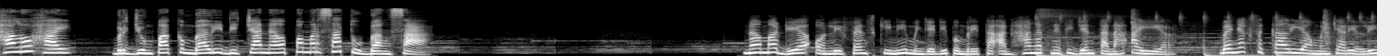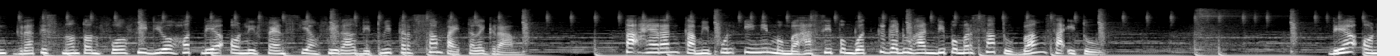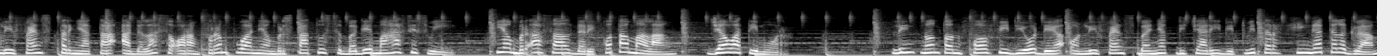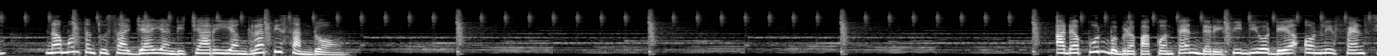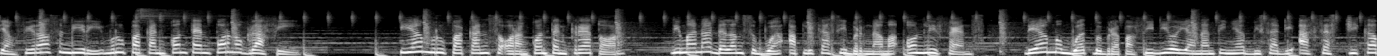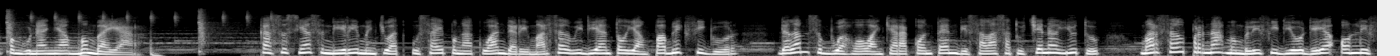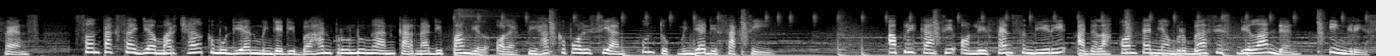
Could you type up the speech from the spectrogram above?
Halo hai, berjumpa kembali di channel Pemersatu Bangsa. Nama Dea OnlyFans kini menjadi pemberitaan hangat netizen tanah air. Banyak sekali yang mencari link gratis nonton full video hot Dea OnlyFans yang viral di Twitter sampai Telegram. Tak heran kami pun ingin membahas si pembuat kegaduhan di pemersatu bangsa itu. Dea OnlyFans ternyata adalah seorang perempuan yang berstatus sebagai mahasiswi, yang berasal dari kota Malang, Jawa Timur. Link nonton full video Dea OnlyFans banyak dicari di Twitter hingga Telegram, namun tentu saja yang dicari yang gratisan dong. Adapun beberapa konten dari video Dea OnlyFans yang viral sendiri merupakan konten pornografi. Ia merupakan seorang konten kreator, di mana dalam sebuah aplikasi bernama OnlyFans, dia membuat beberapa video yang nantinya bisa diakses jika penggunanya membayar. Kasusnya sendiri mencuat usai pengakuan dari Marcel Widianto yang public figure dalam sebuah wawancara konten di salah satu channel YouTube Marcel pernah membeli video Dea OnlyFans. Sontak saja Marcel kemudian menjadi bahan perundungan karena dipanggil oleh pihak kepolisian untuk menjadi saksi. Aplikasi OnlyFans sendiri adalah konten yang berbasis di London, Inggris.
